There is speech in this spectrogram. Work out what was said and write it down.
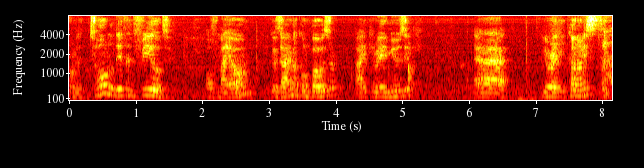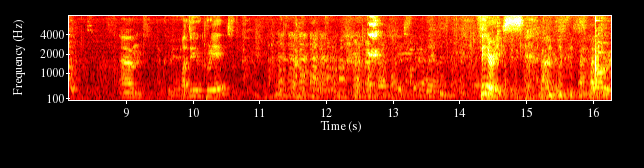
from a total different field of my own, because I'm a composer, I create music. Uh, you're an economist. Um, what do you create? Theories. Stories.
